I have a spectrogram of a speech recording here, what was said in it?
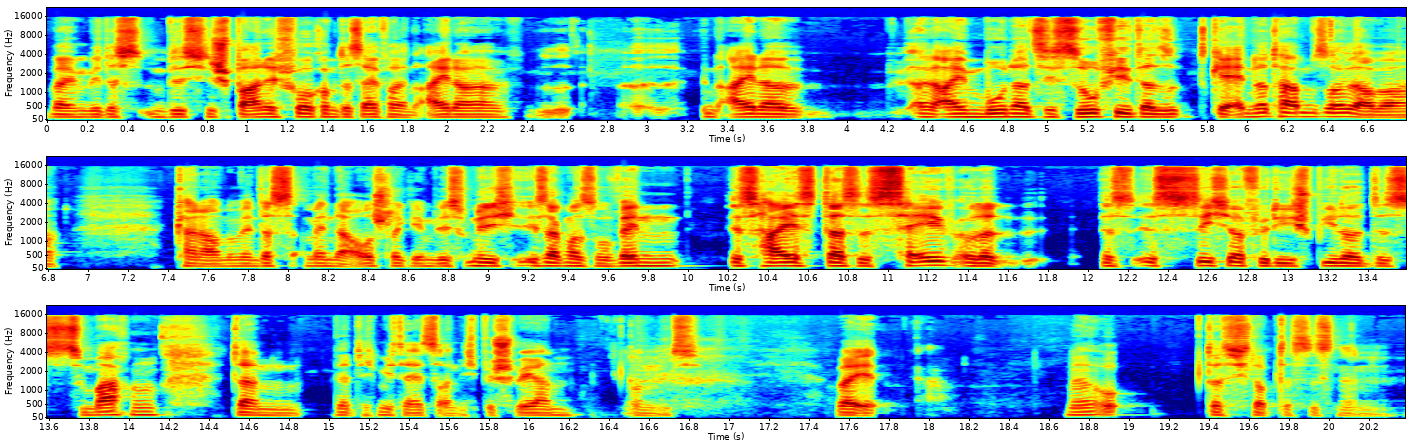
weil mir das ein bisschen spanisch vorkommt, dass einfach in einer, äh, in einer, in einem Monat sich so viel geändert haben soll, aber keine Ahnung, wenn das am Ende ausschlaggebend ist. Und ich, ich sag mal so, wenn es heißt, dass es safe oder es ist sicher für die Spieler, das zu machen, dann werde ich mich da jetzt auch nicht beschweren. Und weil, ne, das, ich glaube, das ist ein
